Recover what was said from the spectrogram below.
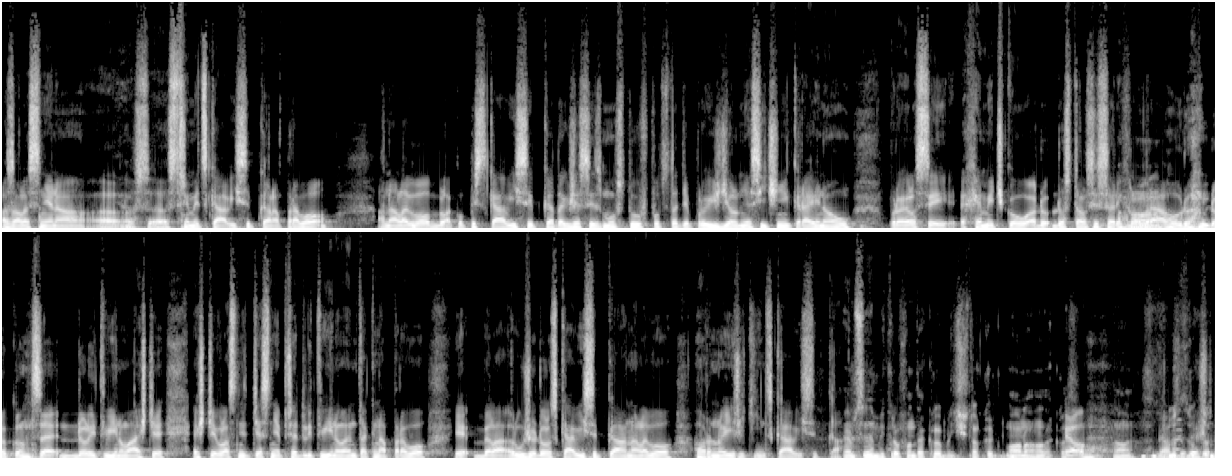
a zalesněná uh, střimická výsypka napravo a nalevo byla kopiská výsypka, takže si z mostu v podstatě projížděl měsíční krajinou, projel si chemičkou a do, dostal si se rychlou dráhou do, do konce do Litvínova. Ještě, ještě vlastně těsně před Litvínovem, tak napravo je, byla růžodolská výsypka a nalevo hornojiřitínská výsypka. Vem si ten mikrofon takhle blíž. Takhle, no, no, takhle. Jo, no. Dám si to ještě.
